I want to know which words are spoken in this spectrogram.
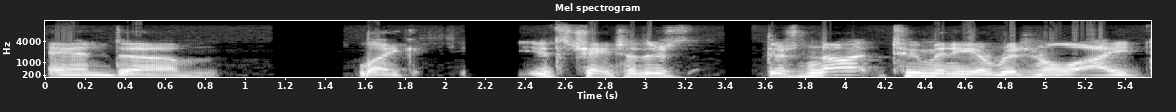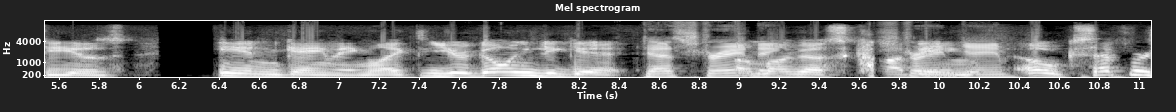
and um, like it's changed. So there's there's not too many original ideas in gaming. Like you're going to get Death Stranding. Among Us copying. game. Oh, except for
